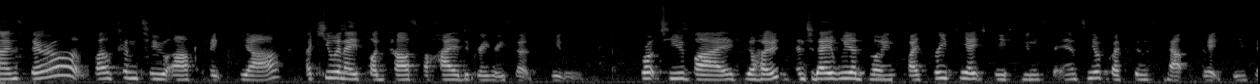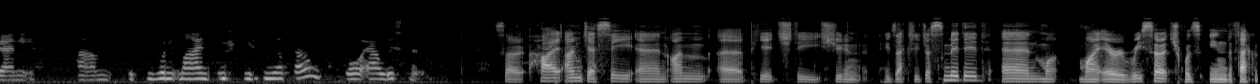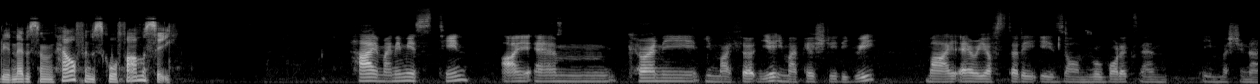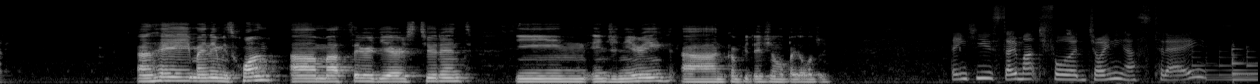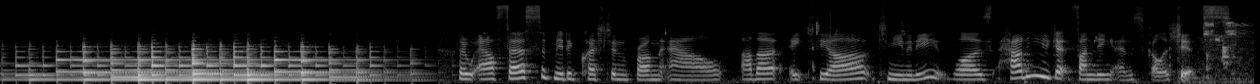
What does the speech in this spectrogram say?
and I'm Sarah. Welcome to Ask HDR, a Q&A podcast for higher degree research students. Brought to you by your host, and today we are joined by three PhD students to answer your questions about the PhD journey. Um, if you wouldn't mind introducing yourselves for our listeners. So, hi, I'm Jesse, and I'm a PhD student who's actually just submitted, and my, my area of research was in the Faculty of Medicine and Health and the School of Pharmacy. Hi, my name is Tin. I am currently in my third year in my PhD degree. My area of study is on robotics and in machine learning. And hey, my name is Juan. I'm a third year student in engineering and computational biology. Thank you so much for joining us today. Our first submitted question from our other HDR community was How do you get funding and scholarships?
